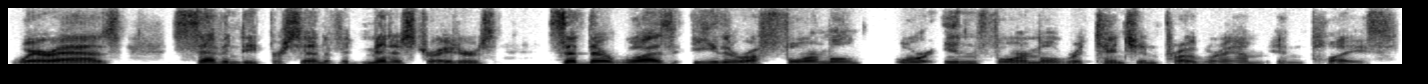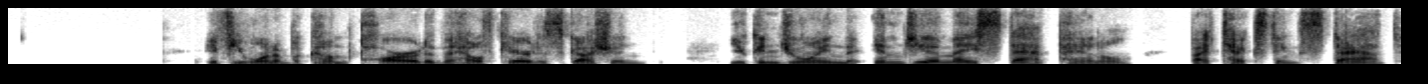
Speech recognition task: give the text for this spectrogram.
whereas 70% of administrators said there was either a formal or informal retention program in place. If you want to become part of the healthcare discussion, you can join the MGMA STAT panel by texting STAT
